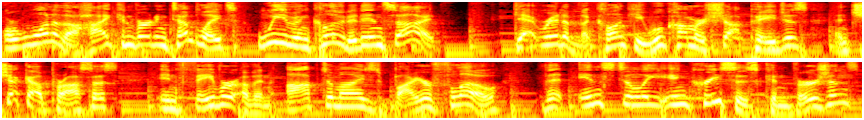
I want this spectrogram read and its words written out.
or one of the high converting templates we've included inside. Get rid of the clunky WooCommerce shop pages and checkout process in favor of an optimized buyer flow that instantly increases conversions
